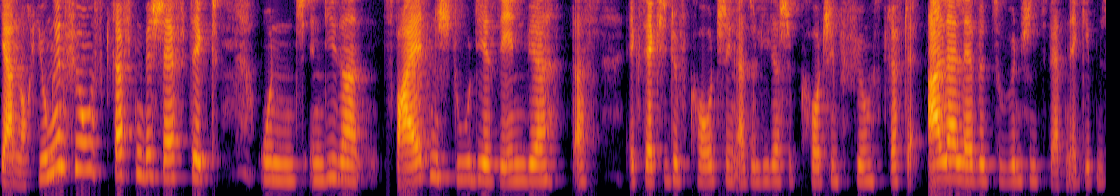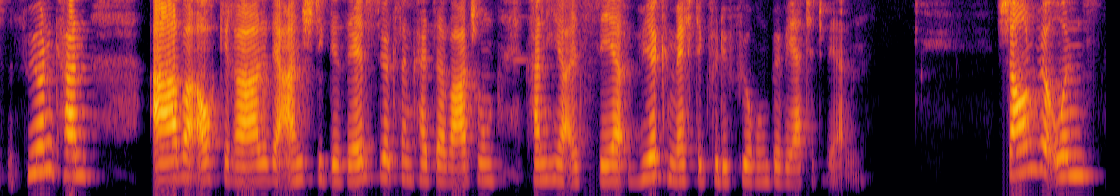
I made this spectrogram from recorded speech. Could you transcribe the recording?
gern noch jungen Führungskräften beschäftigt. Und in dieser zweiten Studie sehen wir, dass Executive Coaching, also Leadership Coaching für Führungskräfte aller Level zu wünschenswerten Ergebnissen führen kann. Aber auch gerade der Anstieg der Selbstwirksamkeitserwartung kann hier als sehr wirkmächtig für die Führung bewertet werden. Schauen wir uns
